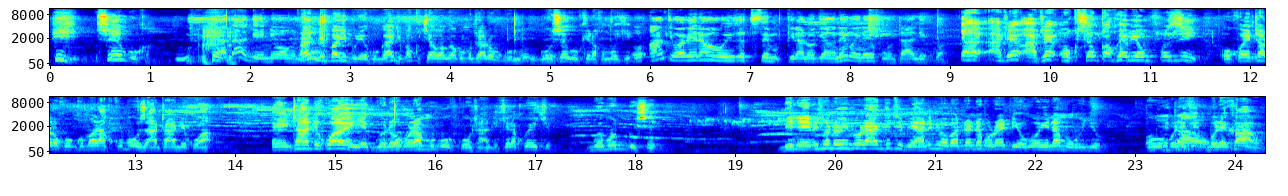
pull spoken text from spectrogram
Hi, senguka ate agende wabona nandi bayibuli ekugaa nti bakukyawanga ku mutala ogumu ng'osengukira ku muki anti wabeerawo oyinza otusemukira nogenda naye nga olinayo ku ntandikwa. Ate ate okusenguka kw'ebyobufuzi okw'entalo ku- kumala kubuuza ntandikwa entandikwayo yeggwe n'obulamu bwo kwotandikira ku ekyo gwe budduse bino ebitono bibulangiti byani byobadde ne buledi oba olina mu nju obwo Bulekaawo. bulekaawo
